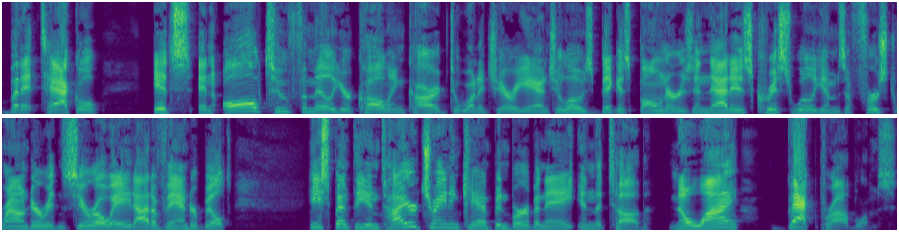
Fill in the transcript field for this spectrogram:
But at tackle, it's an all too familiar calling card to one of Jerry Angelo's biggest boners, and that is Chris Williams, a first rounder in 08 out of Vanderbilt. He spent the entire training camp in Bourbonnais in the tub. Know why? Back problems.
